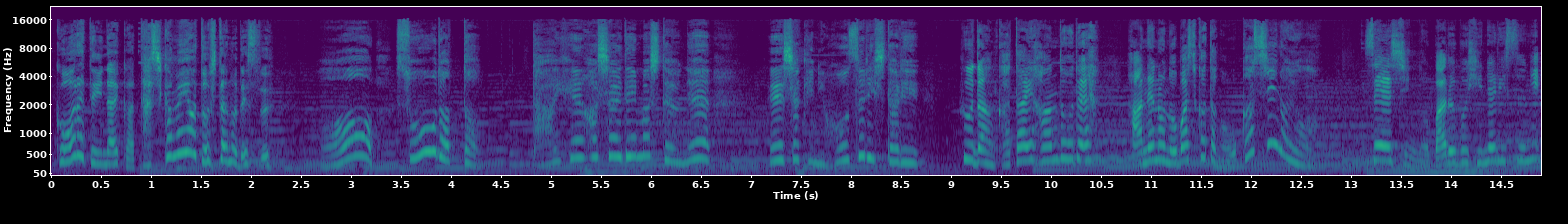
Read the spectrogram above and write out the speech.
壊れていないか確かめようとしたのです。ああそうだった。大変はしゃいでいましたよね。映写機に頬ずりしたり。普段硬い反動で羽の伸ばし方がおかしいのよ。精神のバルブひねりすぎ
